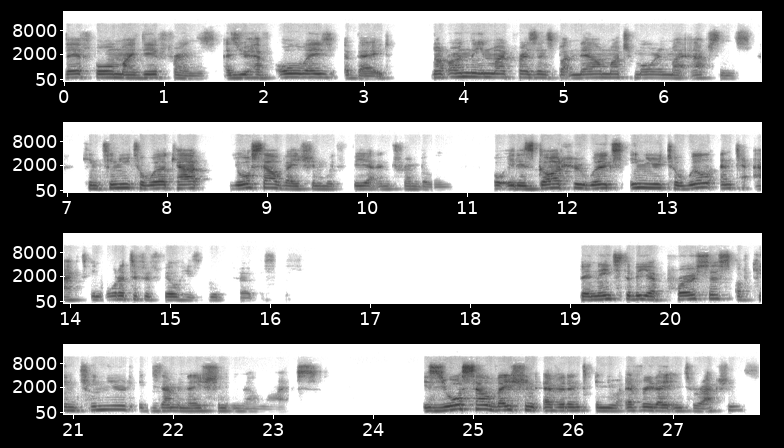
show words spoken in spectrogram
"Therefore, my dear friends, as you have always obeyed, not only in my presence but now much more in my absence, continue to work out your salvation with fear and trembling." For it is God who works in you to will and to act in order to fulfill his good purposes. There needs to be a process of continued examination in our lives. Is your salvation evident in your everyday interactions?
